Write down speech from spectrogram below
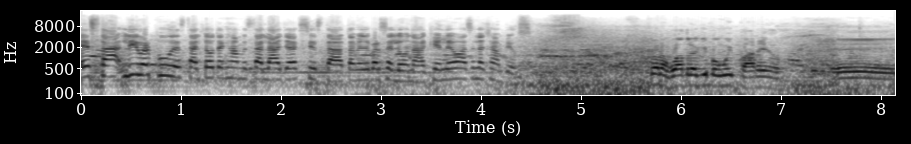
Está Liverpool, está el Tottenham, está el Ajax y está también el Barcelona. ¿A quién le vas en la Champions? Bueno, cuatro equipos muy parejos. Eh,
